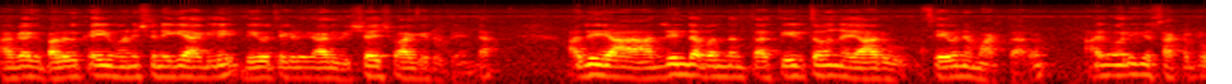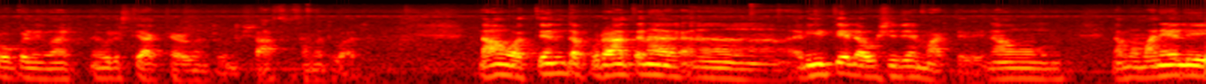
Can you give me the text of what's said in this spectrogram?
ಹಾಗಾಗಿ ಬಲಗೈ ಮನುಷ್ಯನಿಗೆ ಆಗಲಿ, ದೇವತೆಗಳಿಗಾಗಲಿ ವಿಶೇಷವಾಗಿರೋದ್ರಿಂದ ಅದು ಅಲ್ಲಿಂದ ಬಂದಂಥ ತೀರ್ಥವನ್ನು ಯಾರು ಸೇವನೆ ಮಾಡ್ತಾರೋ ಅವರಿಗೆ ಸಕಲ ರೋಗ ನಿವಾರ ನಿವೃತ್ತಿ ಆಗ್ತಾ ಇರುವಂಥ ಒಂದು ಶಾಸ್ತ್ರಸಮ್ಮತವಾದ ನಾವು ಅತ್ಯಂತ ಪುರಾತನ ರೀತಿಯಲ್ಲಿ ಔಷಧಿಯನ್ನು ಮಾಡ್ತೇವೆ. ನಾವು ನಮ್ಮ ಮನೆಯಲ್ಲಿ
